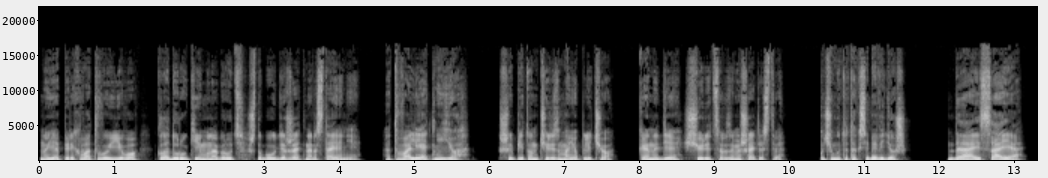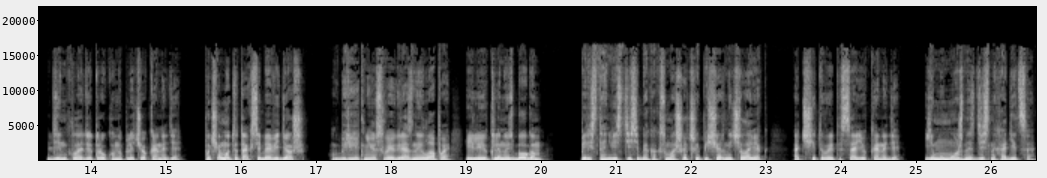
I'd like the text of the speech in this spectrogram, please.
но я перехватываю его, кладу руки ему на грудь, чтобы удержать на расстоянии. «Отвали от нее! шипит он через моё плечо. Кеннеди щурится в замешательстве. «Почему ты так себя ведёшь? «Да, Исайя!» Дин кладет руку на плечо Кеннеди. Почему ты так себя ведешь? Убери от нее свои грязные лапы, или, клянусь богом...» «Перестань вести себя, как сумасшедший пещерный человек», — отчитывает Исайю Кеннеди. «Ему можно здесь находиться.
